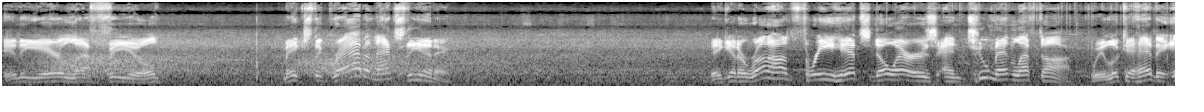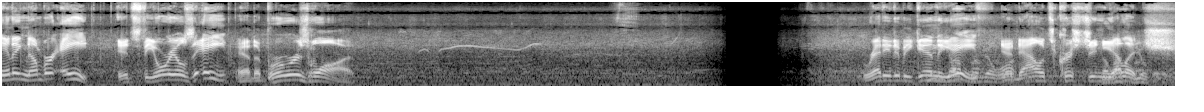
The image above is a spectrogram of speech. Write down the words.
In the air left field. Makes the grab and that's the inning. They get a run on three hits, no errors, and two men left on. We look ahead to inning number eight. It's the Orioles eight and the Brewers one. Ready to begin the eighth, and now it's Christian Yelich.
